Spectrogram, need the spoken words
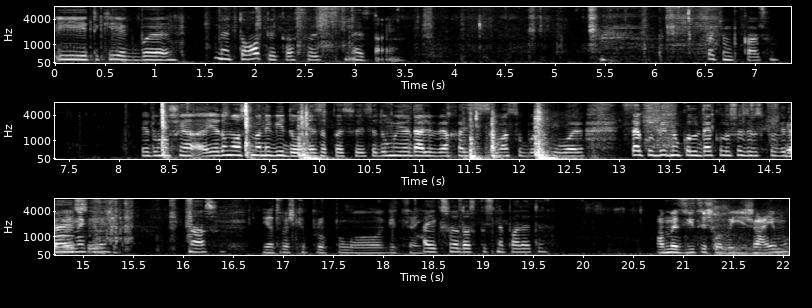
і такий, якби не топік, а щось, не знаю. Потім покажу. Я думала, що я, я думала, що в мене відео не записується. Думаю, я далі бляха сама собою говорю. Це так обідно, коли деколи щось розповідаєш і нашу. Я трошки пропало від цей. А якщо дощ почне падати? А ми звідси що виїжджаємо?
